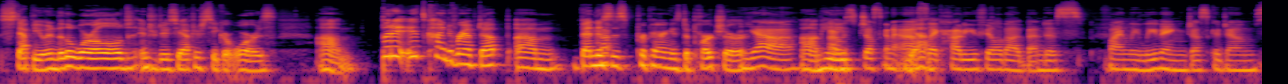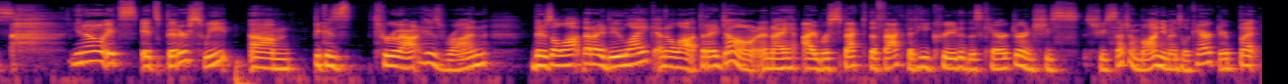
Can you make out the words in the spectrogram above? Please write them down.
step you into the world, introduce you after Secret Wars. Um, but it, it's kind of ramped up. Um, Bendis is preparing his departure. yeah. Um, he- I was just gonna ask, yeah. like, how do you feel about Bendis finally leaving Jessica Jones? You know, it's it's bittersweet um, because throughout his run, there's a lot that I do like and a lot that I don't, and I I respect the fact that he created this character and she's she's such a monumental character. But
